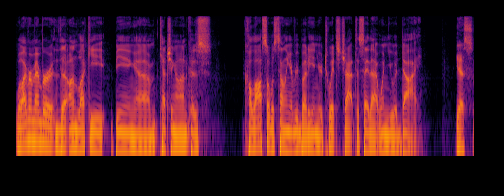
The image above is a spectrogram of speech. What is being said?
Well, I remember the unlucky being um, catching on because Colossal was telling everybody in your Twitch chat to say that when you would die. Yes.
